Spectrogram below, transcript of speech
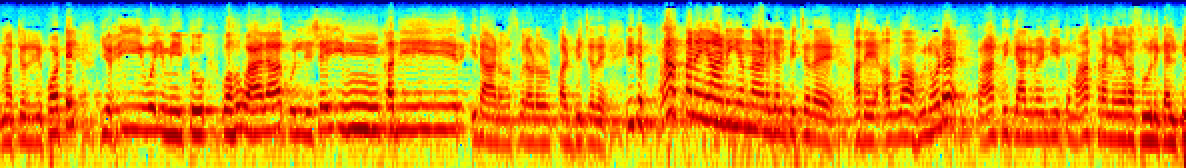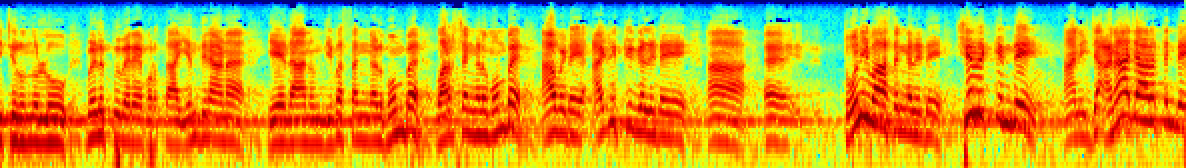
മറ്റൊരു റിപ്പോർട്ടിൽ ഇതാണ് റസൂലോട് പഠിപ്പിച്ചത്. ഇത് പ്രാർത്ഥനയാണ് എന്നാണ് കൽപ്പിച്ചത്. അതെ അള്ളാഹുവിനോട് പ്രാർത്ഥിക്കാൻ വേണ്ടിയിട്ട് മാത്രമേ റസൂൽ കൽപ്പിച്ചിരുന്നുള്ളൂ. വെളുപ്പ് വരെ പുറത്തായി. എന്തിനാണ്? ഏതാനും ദിവസങ്ങൾ മുമ്പ് വർഷങ്ങൾ മുമ്പ് അവിടെ അഴുക്കുകളുടെ ആ തോന്നിവാസങ്ങളുടെ ഷിർക്കിന്റെ അനിജ അനാചാരത്തിന്റെ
